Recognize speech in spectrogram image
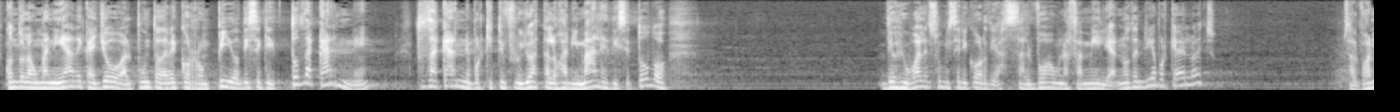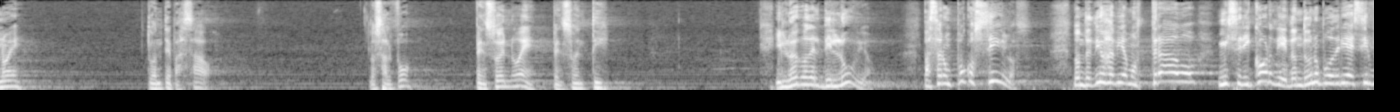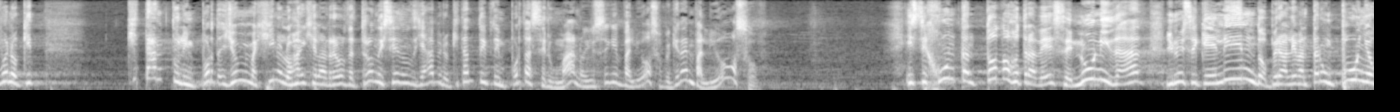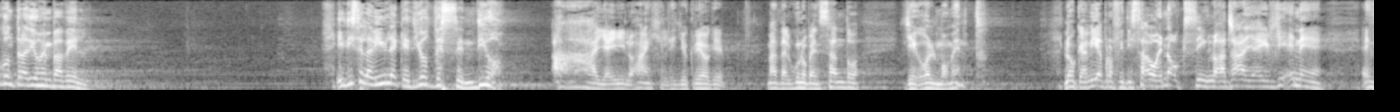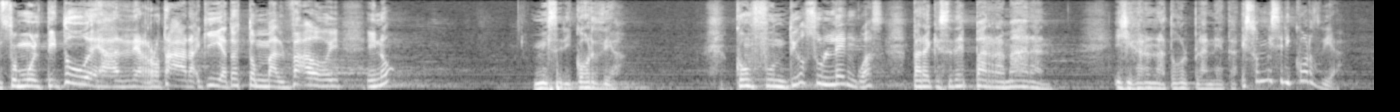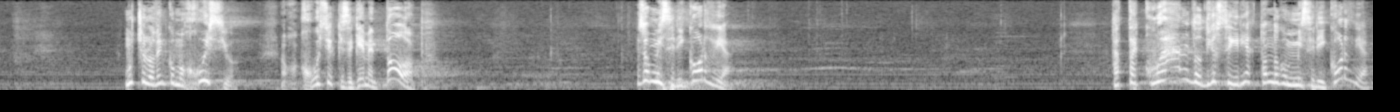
Cuando la humanidad decayó al punto de haber corrompido, dice que toda carne, toda carne, porque esto influyó hasta los animales, dice todo, Dios igual en su misericordia salvó a una familia. No tendría por qué haberlo hecho. Salvó a Noé, tu antepasado. Lo salvó. Pensó en Noé, pensó en ti. Y luego del diluvio, pasaron pocos siglos, donde Dios había mostrado misericordia y donde uno podría decir, bueno, ¿qué, ¿qué tanto le importa? Yo me imagino los ángeles alrededor del trono diciendo, ya, pero ¿qué tanto te importa el ser humano? Yo sé que es valioso, pero ¿qué tan valioso? Y se juntan todos otra vez en unidad y uno dice, qué lindo, pero a levantar un puño contra Dios en Babel. Y dice la Biblia que Dios descendió. Ay, ahí los ángeles, yo creo que más de alguno pensando, llegó el momento. Lo que había profetizado en siglos atrás, y viene en sus multitudes a derrotar aquí a todos estos malvados. Y, y no, misericordia. Confundió sus lenguas para que se desparramaran y llegaran a todo el planeta. Eso es misericordia. Muchos lo ven como juicio. juicio es que se quemen todos. Eso es misericordia. ¿Hasta cuándo Dios seguiría actuando con misericordia?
